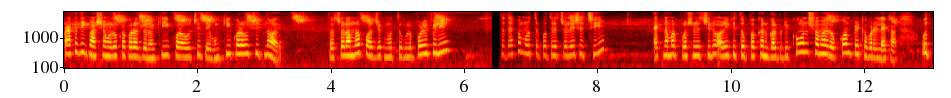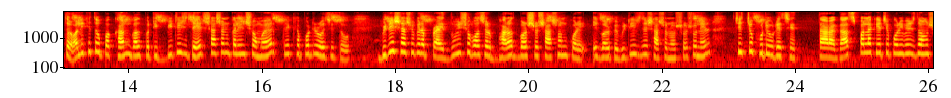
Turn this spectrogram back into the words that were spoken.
প্রাকৃতিক ভারসাম্য রক্ষা করার জন্য কী করা উচিত এবং কী করা উচিত নয়? তো চলো আমরা পর্যায়ক্রম উত্তরগুলো পড়ে ফেলি। তো দেখো আমরা উত্তরপত্রে চলে এসেছি। এক নম্বর প্রশ্নটি ছিল, অলিখিত উপাখ্যান গল্পটি কোন সময়ের ও কোন প্রেক্ষাপটে লেখা? উত্তর, অলিখিত উপাখ্যান গল্পটি ব্রিটিশদের শাসনকালীন সময়ের প্রেক্ষাপটে রচিত। ব্রিটিশ শাসকেরা প্রায় দুইশো বছর ভারতবর্ষ শাসন করে এই গল্পে ব্রিটিশদের শাসন ও শোষণের চিত্র ফুটে উঠেছে। তারা গাছপালা কেটে পরিবেশ ধ্বংস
